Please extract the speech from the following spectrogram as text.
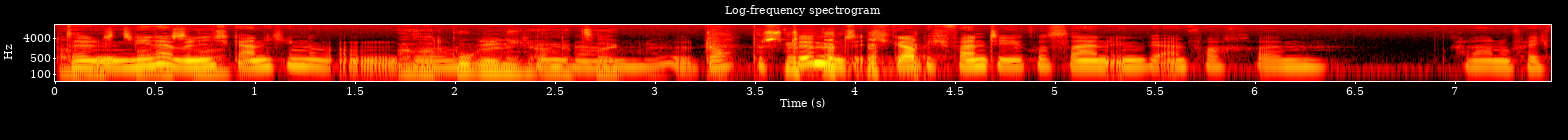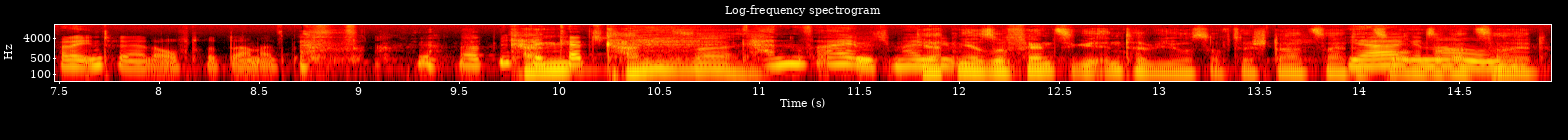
Da, nee, da bin ich gar nicht hingegangen. Also hat Google nicht. Äh, Doch, bestimmt. ich glaube, ich fand die Ecosign irgendwie einfach, ähm, keine Ahnung, vielleicht war der Internetauftritt damals besser. Hat mich Kann, gecatcht. kann sein. Kann sein. Ich meine, Die hatten die, ja so fanzige Interviews auf der Startseite Ja, zu unserer genau. Zeit.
